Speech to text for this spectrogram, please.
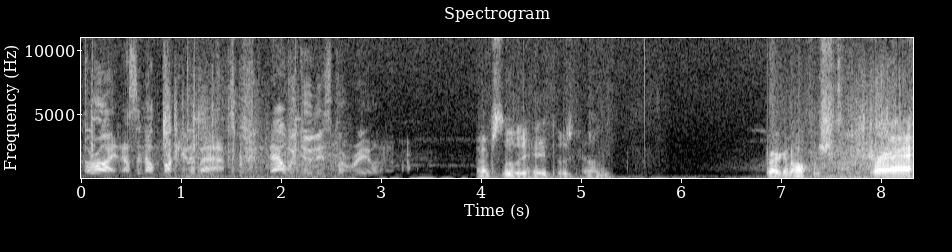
Alright, that's enough fucking about. Now we do this for real. I absolutely hate those guns. Dragon Office. Trash.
